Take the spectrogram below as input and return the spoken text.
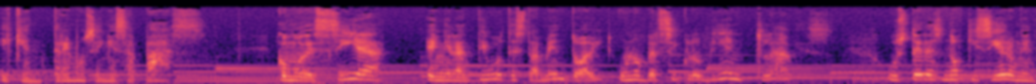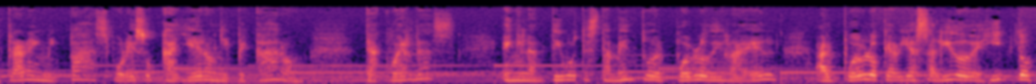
y que entremos en esa paz. Como decía en el Antiguo Testamento, hay unos versículos bien claves. Ustedes no quisieron entrar en mi paz, por eso cayeron y pecaron. ¿Te acuerdas? En el Antiguo Testamento al pueblo de Israel, al pueblo que había salido de Egipto,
